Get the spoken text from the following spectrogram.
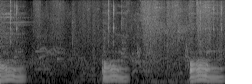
뽕. 뽕. 뽕.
